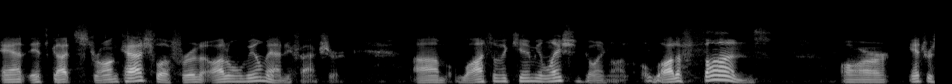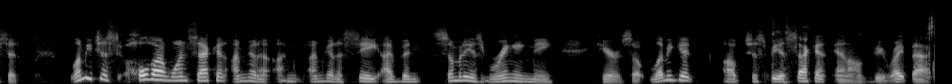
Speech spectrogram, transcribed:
and it's got strong cash flow for an automobile manufacturer. Um, lots of accumulation going on. A lot of funds are interested let me just hold on one second. I'm gonna I'm I'm gonna see. I've been somebody is ringing me here, so let me get. I'll just be a second, and I'll be right back.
